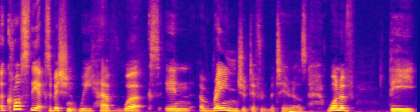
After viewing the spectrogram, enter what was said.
across the exhibition, we have works in a range of different materials. One of the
